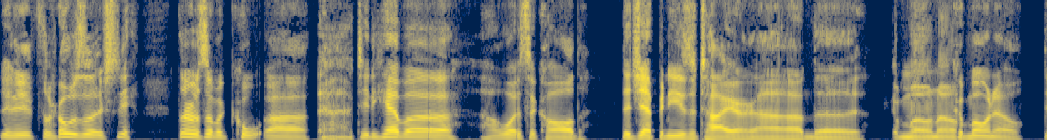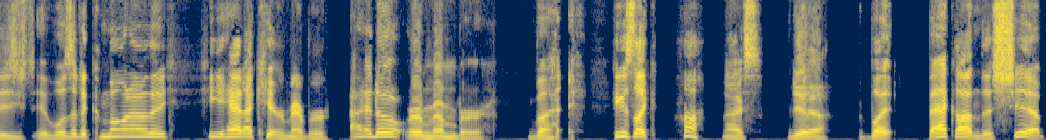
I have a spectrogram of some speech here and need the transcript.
And he throws a throws him a cool. Uh, did he have a oh, what is it called? The Japanese attire, uh, the Kimono. kimono. Did you, was it a kimono that he had? I can't remember. I don't remember. But he's like, huh, nice. Yeah. But back on the ship,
